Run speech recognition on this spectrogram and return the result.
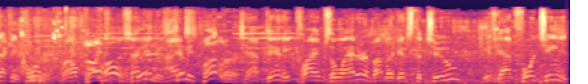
second quarter. 12 points oh, in the second. Goodness, nice. Jimmy Butler. Tapped in. He climbs the ladder, and Butler gets the two. He's got 14.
